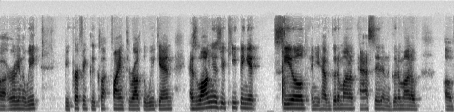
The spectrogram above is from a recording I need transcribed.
uh, early in the week, be perfectly cl- fine throughout the weekend as long as you're keeping it sealed and you have good amount of acid and a good amount of of,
